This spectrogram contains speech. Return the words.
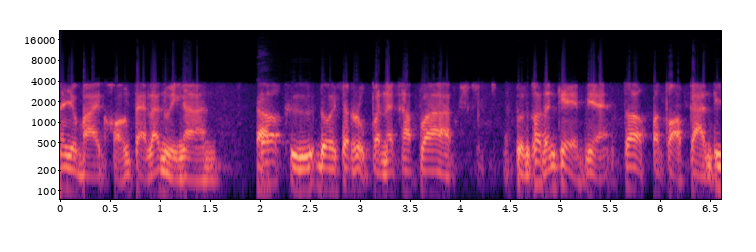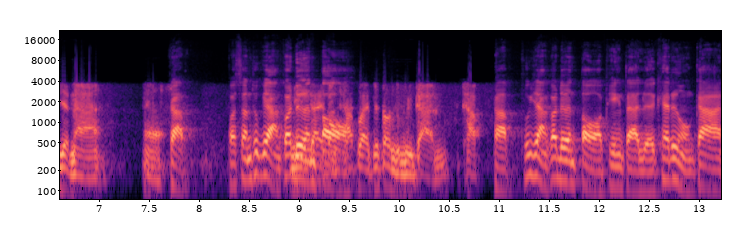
นโยบายของแต่ละหน่วยงานครับก็คือโดยสรุปนะครับว่าส่วนข้อสังเกตเนี่ยก็ประกอบการพิจารณาเอ่อครับเพราะฉะนั้นทุกอย่างก็เดินต่อมีใจบังคับว่าจะต้องดำเนินการครับครับทุกอย่างก็เดินต่อเพียงแต่เหลือแค่เรื่องของการ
